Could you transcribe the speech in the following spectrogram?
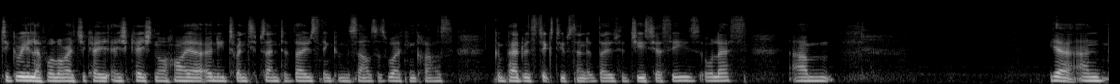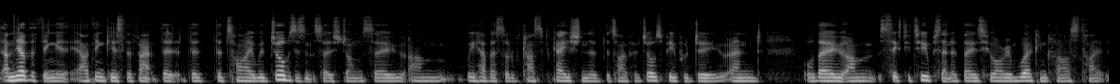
degree level or educa- education or higher, only twenty percent of those think of themselves as working class, compared with sixty percent of those with GCSEs or less. Um, yeah, and, and the other thing I think is the fact that the, the tie with jobs isn't so strong. So um, we have a sort of classification of the type of jobs people do, and although um, 62% of those who are in working class type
